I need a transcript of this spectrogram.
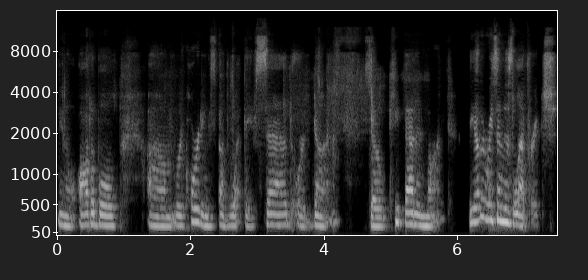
you know, audible um, recordings of what they've said or done. So keep that in mind. The other reason is leverage.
